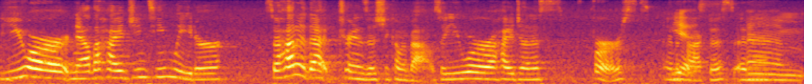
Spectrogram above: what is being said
you are now the hygiene team leader. So how did that transition come about? So you were a hygienist first in the practice, and um,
